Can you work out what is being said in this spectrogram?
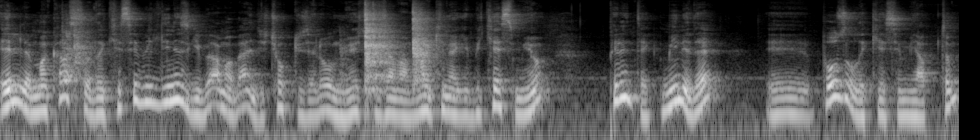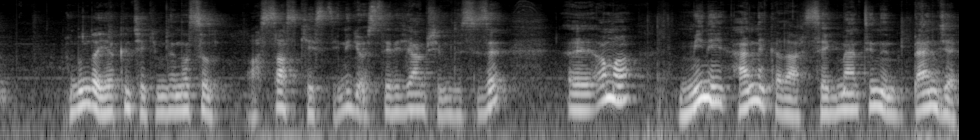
elle makasla da kesebildiğiniz gibi ama bence çok güzel olmuyor. Hiçbir zaman makine gibi kesmiyor. Printek Mini'de e, bozalı kesim yaptım. Bunu da yakın çekimde nasıl hassas kestiğini göstereceğim şimdi size. Ee, ama Mini her ne kadar segmentinin bence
